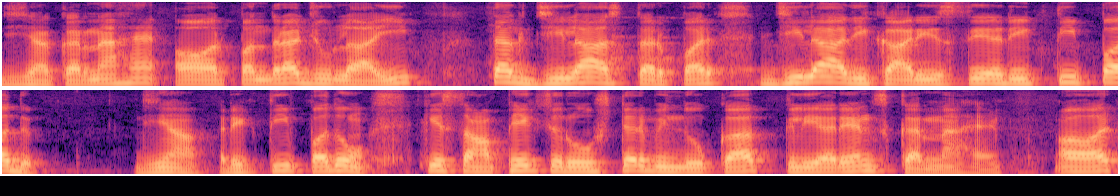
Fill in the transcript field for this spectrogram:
जी हाँ करना है और 15 जुलाई तक जिला स्तर पर जिला अधिकारी से रिक्ति पद जी हाँ रिक्ति पदों के सापेक्ष रोस्टर बिंदु का क्लियरेंस करना है। और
